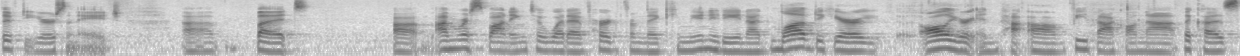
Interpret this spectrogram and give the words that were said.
50 years in age. Um, but um, I'm responding to what I've heard from the community, and I'd love to hear all your impact, um, feedback on that because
